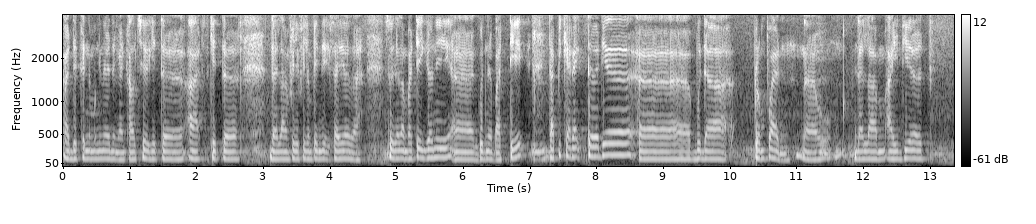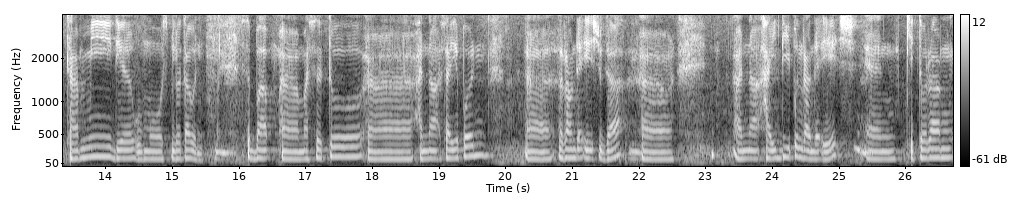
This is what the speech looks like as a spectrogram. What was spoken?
ada kena mengena dengan culture kita arts kita dalam filem-filem pendek saya lah. So dalam batik girl ni uh, guna batik. Hmm. tapi karakter dia uh, budak perempuan. Uh, dalam idea kami dia umur 10 tahun. Hmm. sebab uh, masa tu uh, anak saya pun uh, around that age juga uh, anak Heidi pun around the age and kita orang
